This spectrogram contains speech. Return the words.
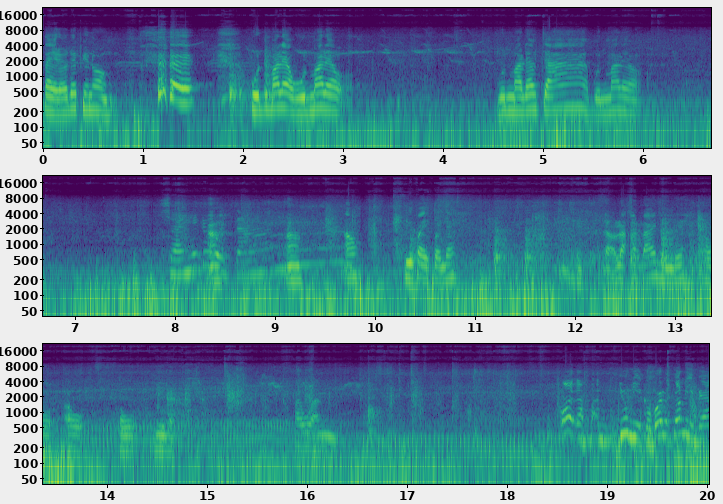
ได้แล้วเด้อพี่น้อง บุญมาแล้ว บุญมาแล้ว บุญมาแล้วจ้า บุญมาแล้ว ใช้ให้ด้วยจ้าเอาเอาซื้อไปก่อนเนี่ย เอาละเอาไล่หนึ่งเลยเอาเอาเอานี่แหละเอาอันโอ้ยอันอันยูนี่กับเบิร์ดก็นี่แม่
